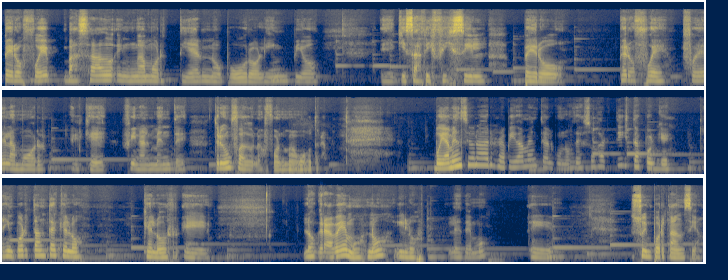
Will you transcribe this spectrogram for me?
pero fue basado en un amor tierno, puro, limpio, eh, quizás difícil, pero pero fue, fue el amor el que finalmente triunfa de una forma u otra. Voy a mencionar rápidamente algunos de esos artistas porque es importante que los, que los, eh, los grabemos ¿no? y los, les demos eh, su importancia.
